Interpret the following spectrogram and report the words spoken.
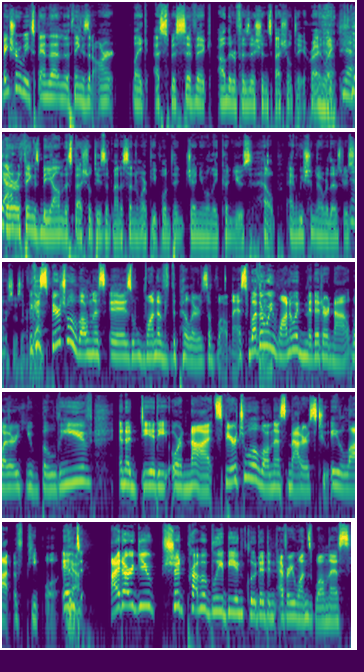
make sure we expand that into things that aren't like a specific other physician specialty, right? Yeah. Like Yeah. Yeah. there are things beyond the specialties of medicine where people d- genuinely could use help and we should know where those resources are. Because spiritual wellness is one of the pillars of wellness. Whether we want to admit it or not, whether you believe in a deity or not, spiritual wellness matters to a lot of people. And Yeah. I'd argue should probably be included in everyone's wellness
